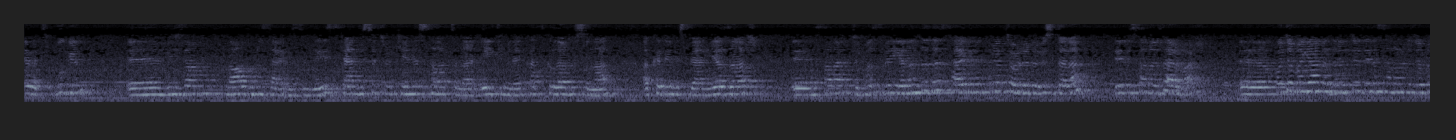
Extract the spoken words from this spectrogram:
Evet, bugün e, Vicdan Nalbun'un sergisindeyiz. Kendisi Türkiye'nin sanatına, eğitimine katkılarını sunan akademisyen, yazar, e, sanatçımız ve yanında da serginin küratörlüğünü üstlenen Deniz Han Özer var. E, hocama gelmeden önce Deniz Han hocama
